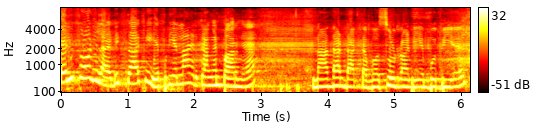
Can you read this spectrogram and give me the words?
செல்ஃபோனில் அடிக்ட் ஆகி எப்படியெல்லாம் இருக்காங்கன்னு பாருங்க. நான் தான் டாக்டர் வசூல் ராணி எம்பிபிஎஸ்.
